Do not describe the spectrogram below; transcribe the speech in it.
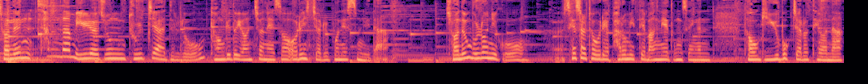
저는 삼남 일녀 중 둘째 아들로 경기도 연천에서 어린 시절을 보냈습니다. 저는 물론이고 세살 터울의 바로 밑에 막내 동생은 더욱이 유복자로 태어나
